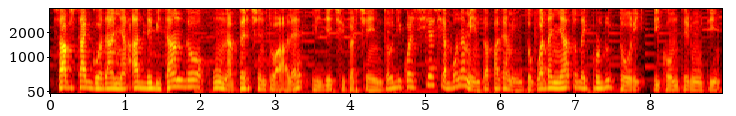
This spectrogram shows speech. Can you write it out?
Substack guadagna addebitando una percentuale, il 10%, di qualsiasi abbonamento a pagamento guadagnato dai produttori di contenuti.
